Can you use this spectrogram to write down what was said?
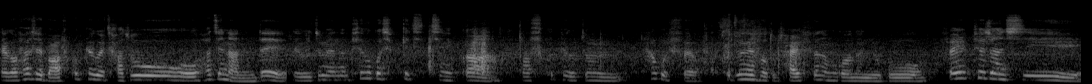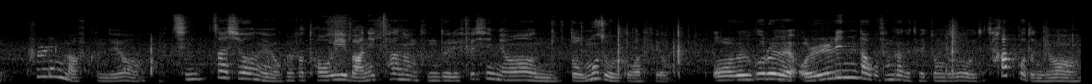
제가 사실 마스크팩을 자주 하진 않는데 요즘에는 피부가 쉽게 지치니까 마스크팩을 좀 하고 있어요. 그 중에서도 잘 쓰는 거는 이거 펠퓨전 씨 쿨링 마스크인데요. 진짜 시원해요. 그래서 더위 많이 타는 분들이 쓰시면 너무 좋을 것 같아요. 얼굴을 얼린다고 생각이 들 정도로 이제 차갑거든요.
